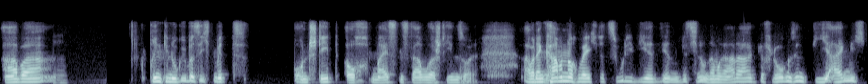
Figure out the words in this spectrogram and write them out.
aber mhm. bringt genug Übersicht mit und steht auch meistens da, wo er stehen soll. Aber dann kamen noch welche dazu, die, die, die ein bisschen unterm Radar geflogen sind, die eigentlich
